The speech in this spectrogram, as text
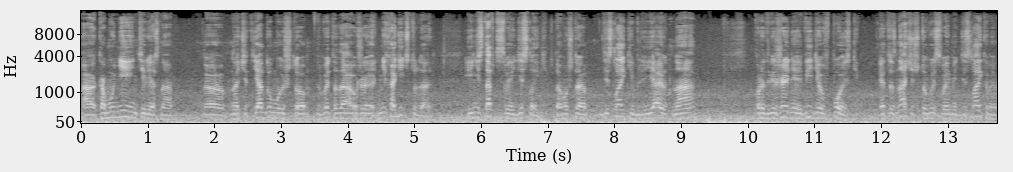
а кому не интересно, Э, значит, я думаю, что вы тогда уже не ходите туда и не ставьте свои дизлайки, потому что дизлайки влияют на продвижение видео в поиске. Это значит, что вы своими дизлайками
